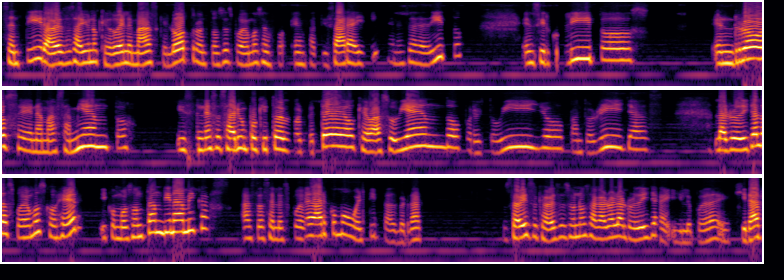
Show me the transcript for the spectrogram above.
sentir, a veces hay uno que duele más que el otro, entonces podemos enfatizar ahí, en ese dedito, en circulitos, en roce, en amasamiento, y es necesario un poquito de golpeteo que va subiendo por el tobillo, pantorrillas. Las rodillas las podemos coger y como son tan dinámicas, hasta se les puede dar como vueltitas, ¿verdad? Usted ha visto que a veces uno se agarra la rodilla y le puede girar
